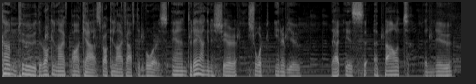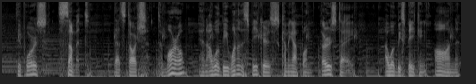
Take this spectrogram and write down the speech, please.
Welcome to the Rockin' Life podcast, Rockin' Life After Divorce. And today I'm going to share a short interview that is about the new divorce summit that starts tomorrow. And I will be one of the speakers coming up on Thursday. I will be speaking on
